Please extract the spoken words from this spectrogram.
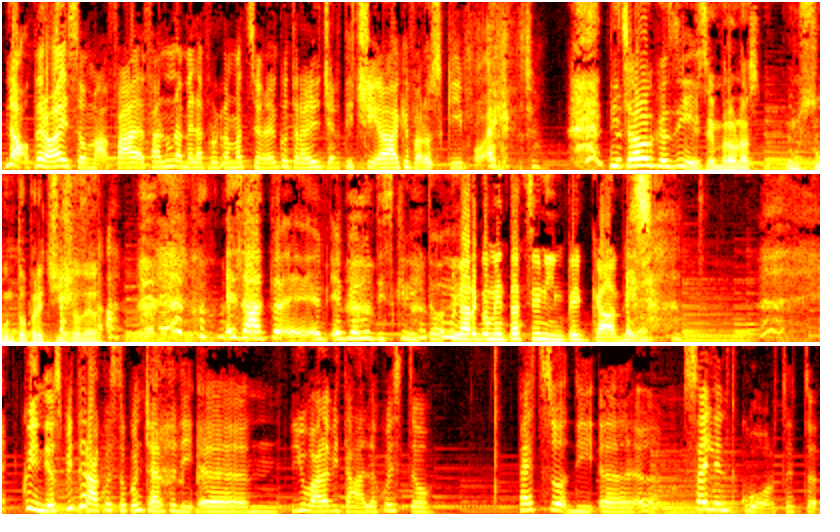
No, però insomma fa- fanno una bella programmazione al contrario di certi cinema che fanno schifo. Ecco, diciamo, diciamo così. Mi sembra una- un sunto preciso della... Esatto, e, e abbiamo descritto. Un'argomentazione impeccabile. Esatto. Quindi ospiterà questo concerto di ehm, Yuval Vital, questo pezzo di ehm, Silent Quartet,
